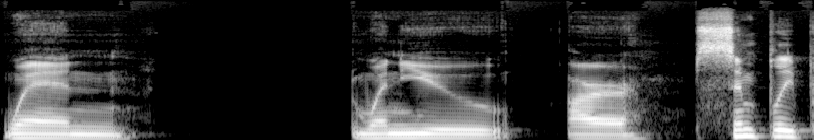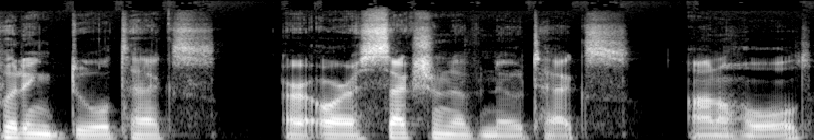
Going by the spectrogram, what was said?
when when you are simply putting dual text or, or a section of no text on a hold,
